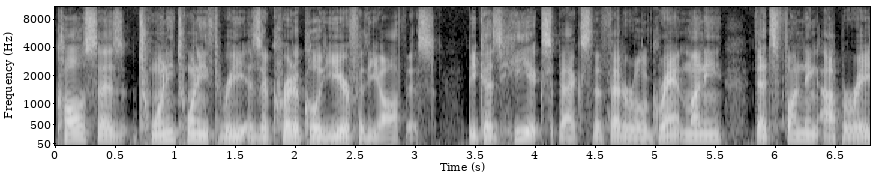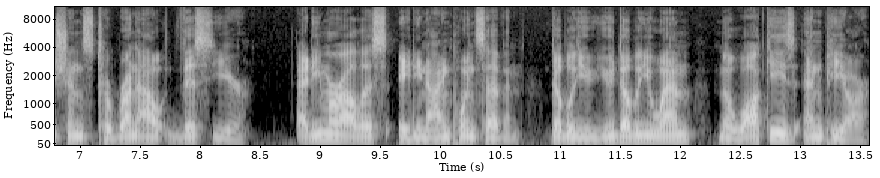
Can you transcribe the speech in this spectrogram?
Kaul says 2023 is a critical year for the office because he expects the federal grant money that's funding operations to run out this year. Eddie Morales, 89.7, WUWM, Milwaukee's NPR.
